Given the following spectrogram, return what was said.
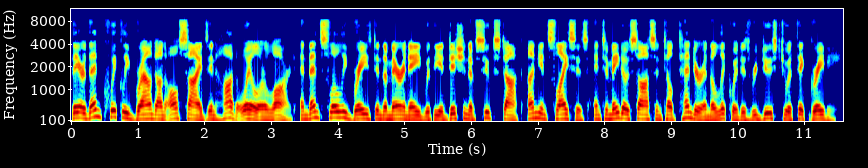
They are then quickly browned on all sides in hot oil or lard, and then slowly braised in the marinade with the addition of soup stock, onion slices, and tomato sauce until tender and the liquid is reduced to a thick gravy.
